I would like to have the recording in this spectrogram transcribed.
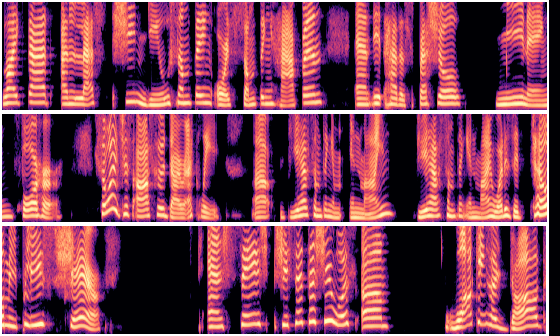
like that unless she knew something or something happened and it had a special meaning for her. So I just asked her directly, uh, Do you have something in, in mind? Do you have something in mind? What is it? Tell me, please share and say she said that she was um walking her dog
